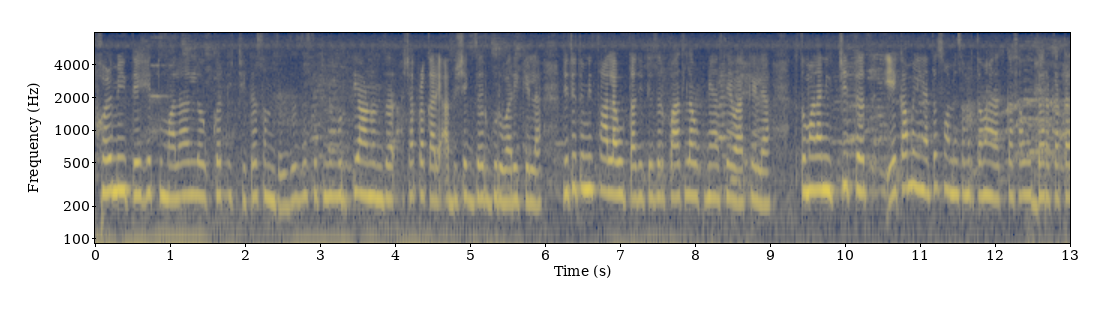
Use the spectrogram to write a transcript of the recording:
फळ मिळते हे तुम्हाला लवकर निश्चितच समजेल. जर जसं तुम्ही मूर्ती आणून जर अशा प्रकारे अभिषेक जर गुरुवारी केला जिथे तुम्ही चाला उठता तिथे जर पाच लावटण्या सेवा केल्या तर तुम्हाला निश्चितच एका महिन्यातच स्वामी समर्थ महाराज कसा उद्धार करतात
